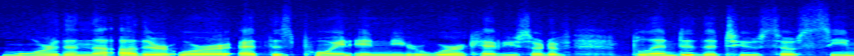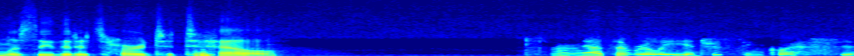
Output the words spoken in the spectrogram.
more than the other? Or at this point in your work have you sort of blended the two so seamlessly that it's hard to tell? Hmm, that's a really interesting question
